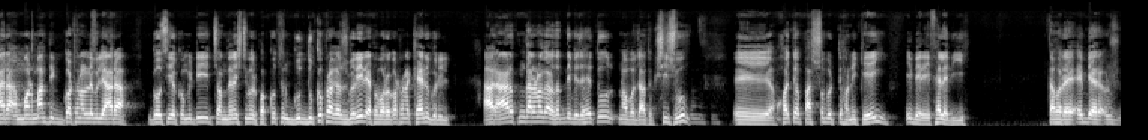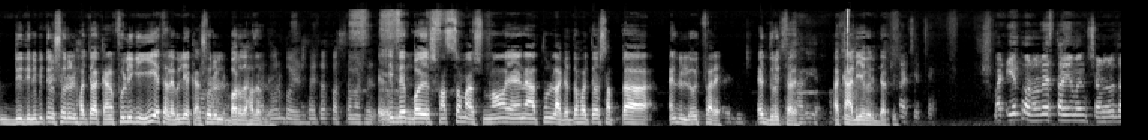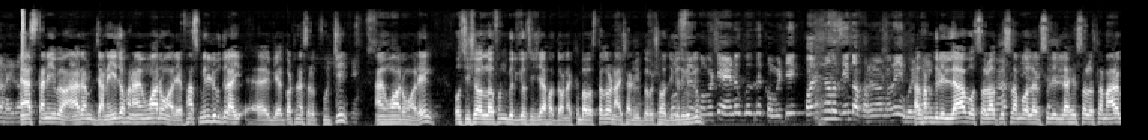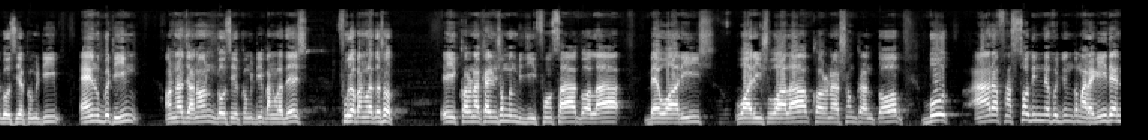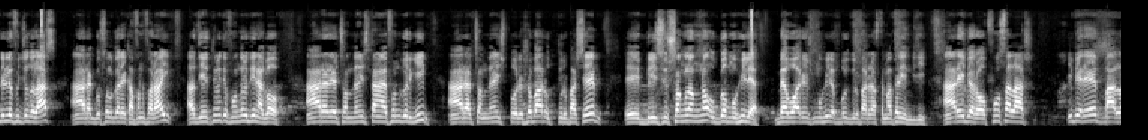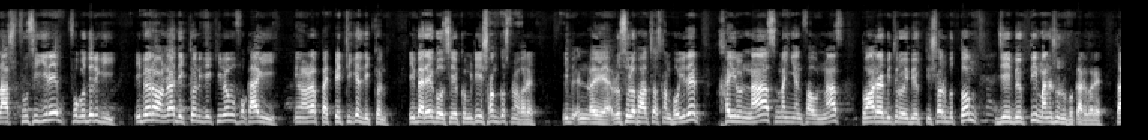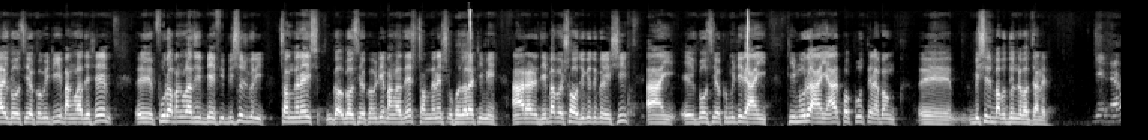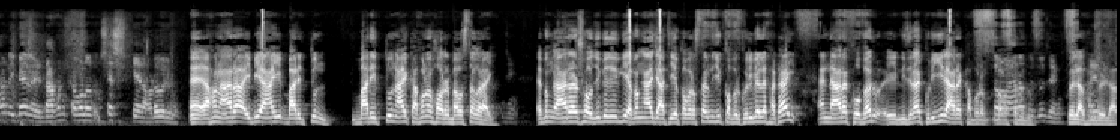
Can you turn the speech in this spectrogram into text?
আর মর্মান্তিক ঘটনা বলে আর গৌসিয়া কমিটি চন্দনেশ টিমের পক্ষ থেকে দুঃখ প্রকাশ করিল এত বড় ঘটনা কেন করিল? আর আর তুমি ধারণা করা যাতে দিবে যেহেতু নবজাতক শিশু এ, হয়তো পার্শ্ববর্তী হনিকেই এবারে ফেলে দিই। তারপরে এবার দুই দিনের ভিতরে শরীর হয়তো কেন ফুলি গিয়ে এতালে বলি কেন শরীর বড় দেখা যাবে। এই বয়স পাঁচ ছ মাস নয় এনে আতুন লাগে তো হয়তো সপ্তাহ এন্ডু লইতে পারে এ দূরত পারে আর কাঁদিয়ে করি আর কি। আচ্ছা আচ্ছা। স্থানীয় জানাই আমি জানি যখন আমি ওয়ারো আরে পাঁচ মিনিটের ভিতরে ঘটনাস্থলে পৌঁছি আমি ওয়ারো আরে ওসি সাল্লাহ ফোন করি ওসি সাহেব হয়তো অনেক ব্যবস্থা করেন আই সার্বিকভাবে সহযোগিতা করি। কমিটি আইন বলতে কমিটি প্রশাসন যে নফর অনরে ইনগরি আলহামদুলিল্লাহ ও সালাতাম আল্লাহ রসুলিল্লাহ সাল্লাম। আর গৌসিয়া কমিটি এন টিম অন্যরা জানন গৌসিয়া কমিটি বাংলাদেশ পুরো বাংলাদেশত এই করোনাকালীন সম্বন্ধে জি ফোঁসা গলা বেওয়ারিশ ওয়ারিশওয়ালা করোনা সংক্রান্ত বহুত আর পাঁচ ছ দিন পর্যন্ত মারা গিয়ে পর্যন্ত লাশ আর গোসল করে কাফন ফরাই। আর যেহেতু পনেরো দিন আগ আর চন্দনেশ থানায় ফোন করি আর চন্দনেশ পৌরসভার উত্তর পাশে ব্রিজ সংলগ্ন উগ্র মহিলা ব্যবহারিক মহিলা বৈদ্যুপার রাস্তা মাথায় দিজি আর এইবার ফোঁসা লাশ, এবারে লাশ ফুসি গিরে ফোকদর গি এবারে আমরা দেখুন কি, কীভাবে ফোকা গি আমরা প্র্যাকটিক্যাল দেখুন। এবারে গৌসিয়া কমিটি সংকোচ নকরে রসুল ফাল ফালসাম ভইরে খাইরুন নাস, মাইয়ান ফাউন নাস। তোমার ভিতরে ওই ব্যক্তি সর্বোত্তম, যে ব্যক্তি মানুষের উপকার করে। তাই গৌসিয়া কমিটি বাংলাদেশে পুরো বাংলাদেশ বিএপি বিশেষ করে চন্দনেশ গৌসিয়া কমিটি বাংলাদেশ চন্দনেশ উপজেলা টিমে আর আর যেভাবে সহযোগিতা করেছি আই এই গৌসিয়া কমিটির আই টিমুর আই আর পক্ষ এবং বিশেষভাবে ধন্যবাদ জানের এখন আর ইবি আই বাড়িতুন বাড়িতুন আই কাপনের হরের ব্যবস্থা করাই। এবং আর আর সহযোগিতা করি এবং আই জাতীয় কবরস্থান নিজে খবর করি বেলে ফাটাই। এন্ড আর এই নিজেরা করি আর খবর ব্যবস্থা করি আলহামদুলিল্লাহ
